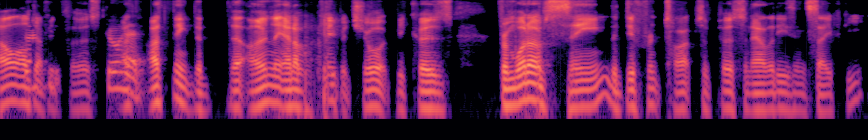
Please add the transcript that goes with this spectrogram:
I'll, I'll jump in first. Go ahead. I, I think that the only, and I'll keep it short because from what I've seen, the different types of personalities in safety,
